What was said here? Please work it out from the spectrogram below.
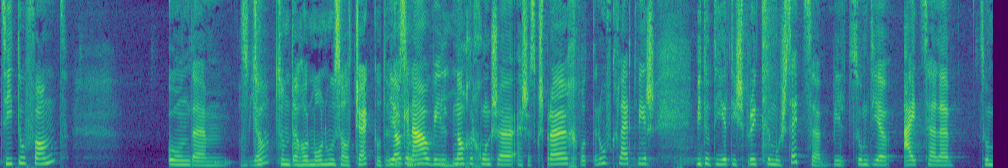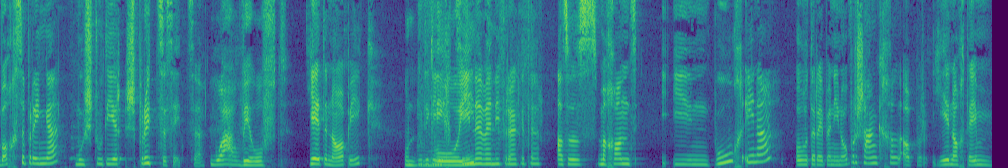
Zeitaufwand. Und, ähm, also ja. Zu, zum den Hormonhaushalt checken, oder? Ja, wieso? genau, weil mhm. nachher kommst, äh, hast du ein Gespräch, wo du dann aufgeklärt wirst, wie du dir die Spritze musst setzen musst. Weil um die Eizellen zum Wachsen bringen, musst du dir Spritzen setzen. Wow, wie oft? Jeden Abend. Und wo rein, wenn ich frage darf? Also man kann es in den Bauch rein oder eben in den Oberschenkel, aber je nachdem,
